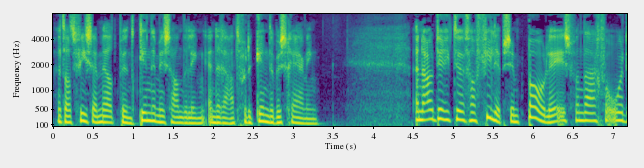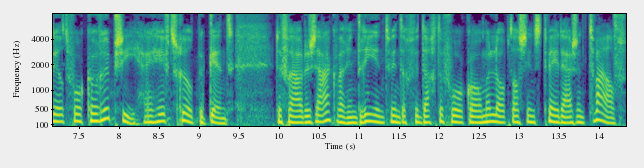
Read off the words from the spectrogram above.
het advies- en meldpunt kindermishandeling en de Raad voor de Kinderbescherming. Een oud-directeur van Philips in Polen is vandaag veroordeeld voor corruptie. Hij heeft schuld bekend. De fraudezaak, waarin 23 verdachten voorkomen, loopt al sinds 2012.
